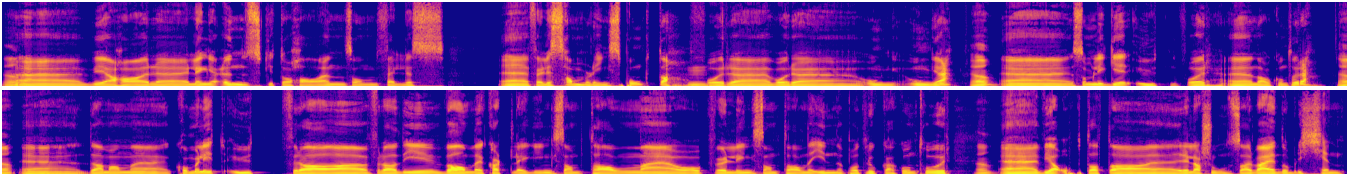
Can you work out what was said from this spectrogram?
Ja. Eh, vi har eh, lenge ønsket å ha en sånn felles, eh, felles samlingspunkt da, Mm. for eh, våre unge, unge Ja. eh, som ligger utenfor eh, Nav-kontoret. ja. Eh, der man eh, kommer litt ut fra, fra de vanlige kartleggingssamtalene og oppfølgingssamtalene inne på et lukka kontor. Ja. Eh, vi er opptatt av eh, relasjonsarbeid og bli kjent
